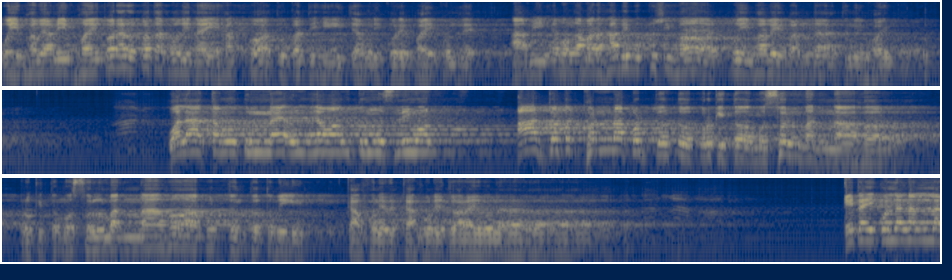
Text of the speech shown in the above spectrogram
ওইভাবে আমি ভয় করার কথা বলি নাই, হাক্ক আতুকাতিহি যেমনই করে ভয় করলে। আমি এবং আমার হাবিব খুশি হয়, ওইভাবে বান্দা তুমি ভয় করো। ওয়ালা তামুতুন্না ইল্লা ওয়া আনতুম মুসলিমুন। আর যতক্ষণ না পর্যন্ত প্রকৃত মুসলমান না হও, প্রকৃত মুসলমান না হওয়া পর্যন্ত তুমি কাফনের কাপড়ে জড়াইও না। এটাই করলেন আল্লাহ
